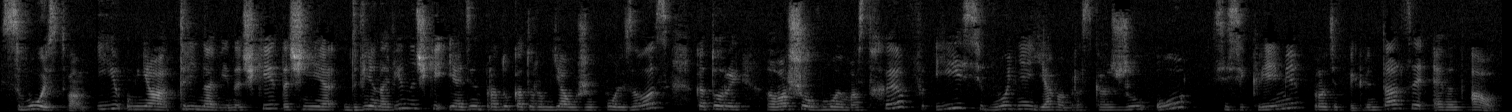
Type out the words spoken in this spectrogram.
свойствам. И у меня три новиночки, точнее две новиночки и один продукт, которым я уже пользовалась, который вошел в мой must-have. И сегодня я вам расскажу о CC-креме против пигментации Event Out.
